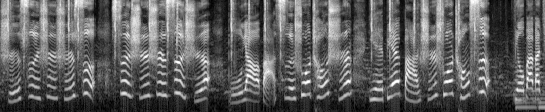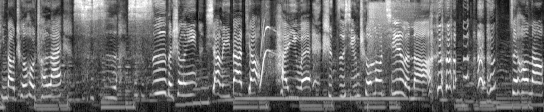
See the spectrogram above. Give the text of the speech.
十四是十四，四十是四十。不要把四说成十，也别把十说成四。刘爸爸听到车后传来嘶嘶嘶嘶嘶的声音，吓了一大跳，还以为是自行车漏气了呢。最后呢，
